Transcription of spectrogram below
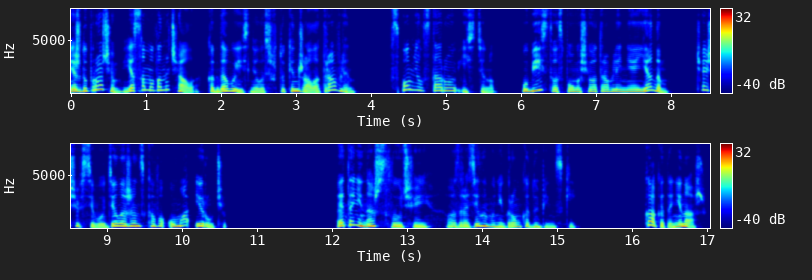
Между прочим, я с самого начала, когда выяснилось, что кинжал отравлен, вспомнил старую истину. Убийство с помощью отравления ядом чаще всего дело женского ума и ручек. «Это не наш случай», — возразил ему негромко Дубинский. «Как это не наш?»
